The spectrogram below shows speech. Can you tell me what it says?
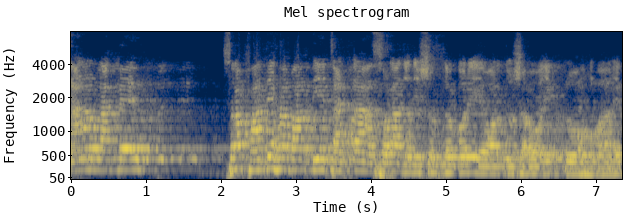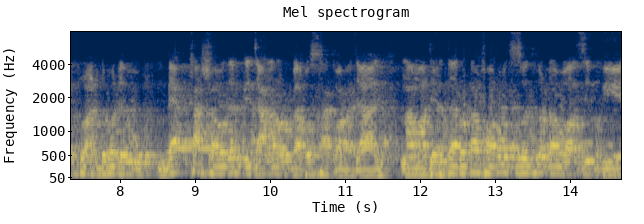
জানানো লাগবে। সূরা ফাতিহা বাদ দিয়ে চারটা সূরা যদি শুদ্ধ করে অর্থ সহ একটু একটু আড্ড ব্যাখ্যা সহ ওদেরকে জানানোর ব্যবস্থা করা যায়। নামাজের তেরোটা ফরজ, চোদ্দটা ওয়াজিব দিয়ে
